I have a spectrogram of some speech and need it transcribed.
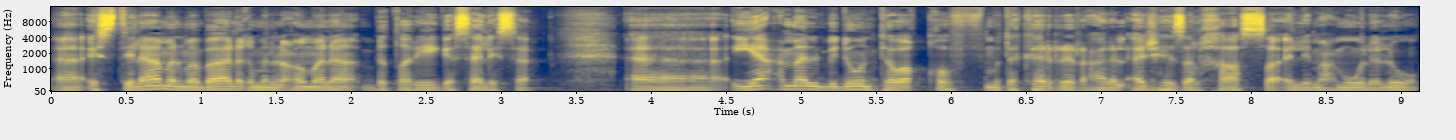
آه، استلام المبالغ من العملاء بطريقة سلسة. آه، يعمل بدون توقف متكرر على الأجهزة الخاصة اللي معمولة له.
